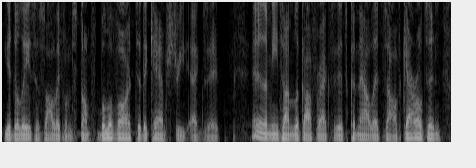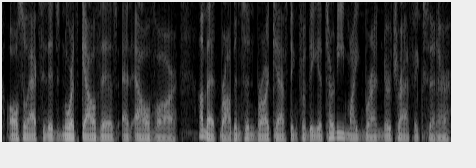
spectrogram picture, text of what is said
Your delays are solid from Stumpf Boulevard to the Camp Street exit. And in the meantime, look out for accidents Canal at South Carrollton, also accidents North Galvez at Alvar. I'm at Robinson, broadcasting from the Attorney Mike Brandner Traffic Center.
